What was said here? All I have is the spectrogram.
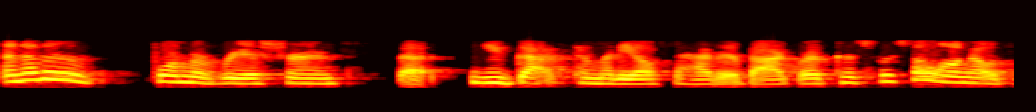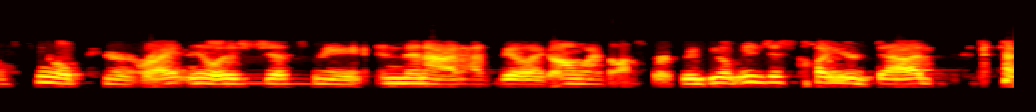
another form of reassurance that you've got somebody else to have your back with. Because for so long I was a single parent, right? And it was just me. And then I'd have to be like, oh my gosh, Berkli, do you want me to just call your dad? I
